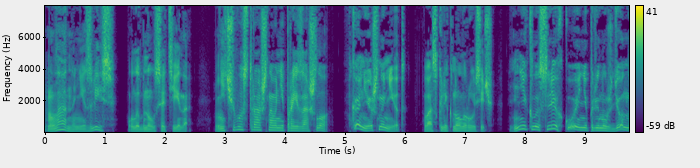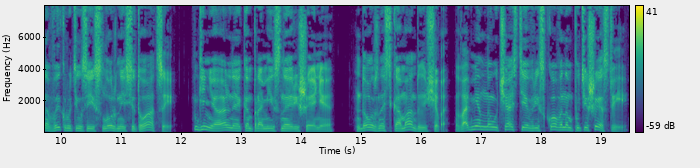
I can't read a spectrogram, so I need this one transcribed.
«Ладно, не злись», — улыбнулся Тина. «Ничего страшного не произошло». «Конечно нет», воскликнул Русич. Никлас легко и непринужденно выкрутился из сложной ситуации. Гениальное компромиссное решение. Должность командующего в обмен на участие в рискованном путешествии.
